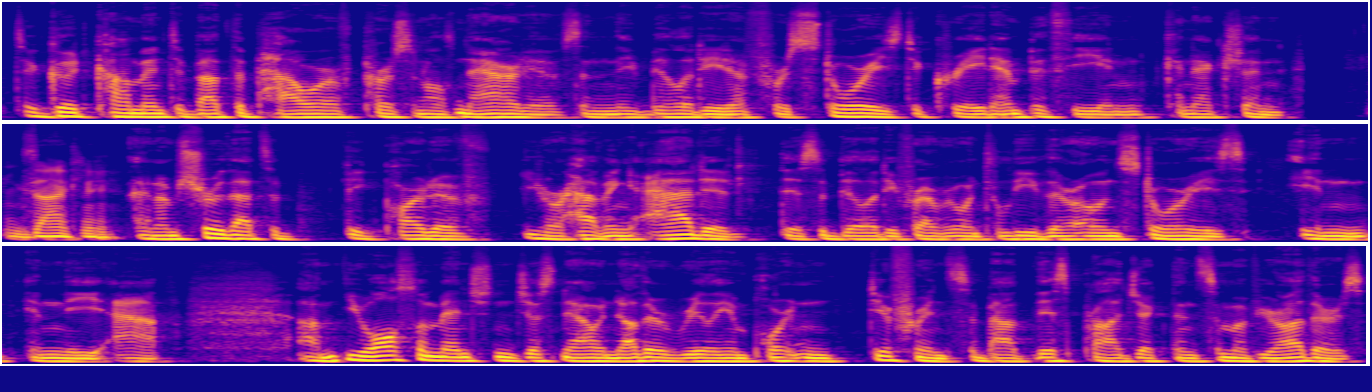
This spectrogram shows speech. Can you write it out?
It's a good comment about the power of personal narratives and the ability to, for stories to create empathy and connection. Exactly. And I'm sure that's a big part of your having added this ability for everyone to leave their own stories in in the app. Um, you also mentioned just now another really important difference about this project than some of your others.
